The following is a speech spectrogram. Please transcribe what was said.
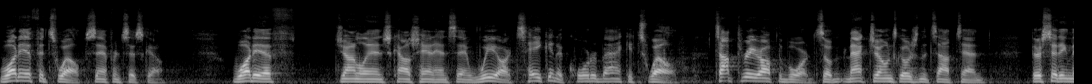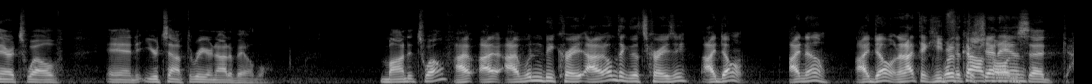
What if at 12, San Francisco? What if John Lynch, Kyle Shanahan saying, we are taking a quarterback at 12? Top three are off the board. So Mac Jones goes in the top 10. They're sitting there at 12, and your top three are not available. Mond at 12? I, I, I wouldn't be crazy. I don't think that's crazy. I don't. I know. I don't. And I think he'd What fit if Kyle called Shanahan. said, God,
